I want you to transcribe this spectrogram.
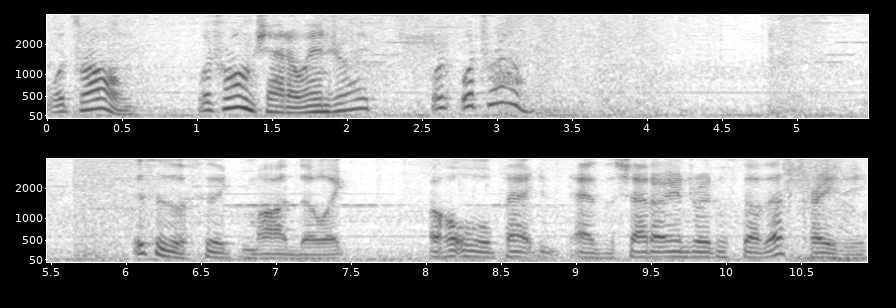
What's wrong? What's wrong, Shadow Android? What's wrong? This is a sick mod though, like a whole pack as the Shadow Androids and stuff. That's crazy.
